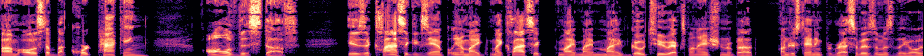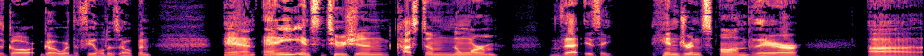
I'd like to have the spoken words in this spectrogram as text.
Um, all this stuff about court packing, all of this stuff is a classic example. You know, my, my classic, my, my, my go-to explanation about understanding progressivism is they always go, go where the field is open. And any institution, custom, norm that is a hindrance on their uh,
